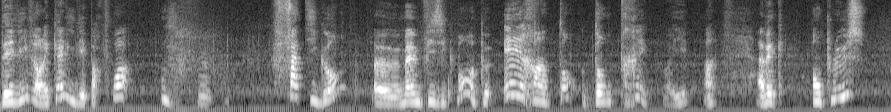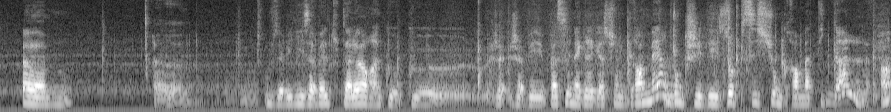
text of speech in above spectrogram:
des livres dans lesquels il est parfois fatigant, euh, même physiquement, un peu éreintant d'entrée, voyez, hein, avec en plus, euh, euh, vous avez dit Isabelle tout à l'heure hein, que, j'avais passé une agrégation de grammaire, donc j'ai des obsessions grammaticales. Hein.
